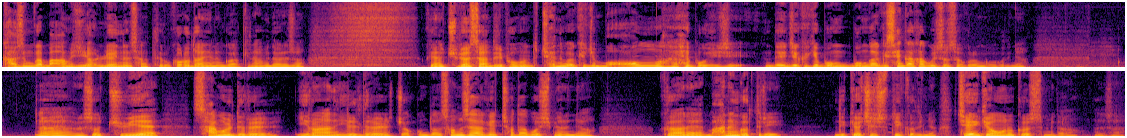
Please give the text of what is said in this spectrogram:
가슴과 마음이 열려 있는 상태로 걸어 다니는 것 같긴 합니다. 그래서 그냥 주변 사람들이 보면 쟤는 왜 이렇게 좀 멍해 보이지? 근데 이제 그게 뭔가 이렇게 생각하고 있어서 그런 거거든요. 네, 그래서 주위의 사물들을 일어나는 일들을 조금 더 섬세하게 쳐다보시면은요. 그 안에 많은 것들이 느껴질 수도 있거든요. 제 경우는 그렇습니다. 그래서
